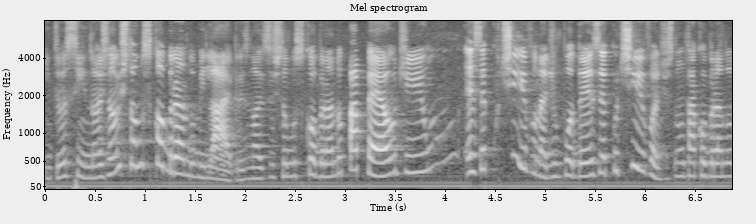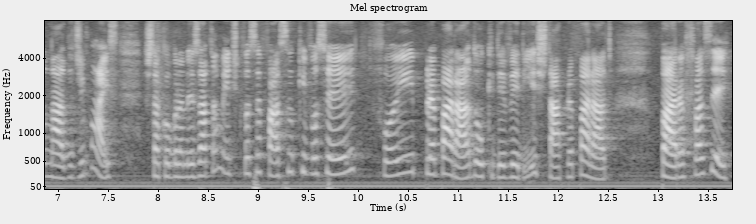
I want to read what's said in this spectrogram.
Então, assim, nós não estamos cobrando milagres, nós estamos cobrando o papel de um executivo, né? De um poder executivo. A gente não está cobrando nada demais. A gente está cobrando exatamente que você faça o que você foi preparado ou que deveria estar preparado para fazer.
